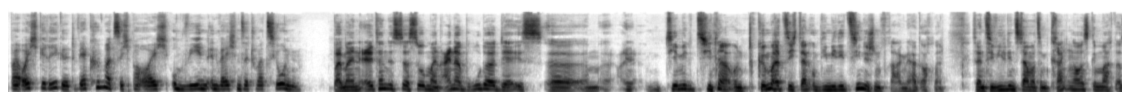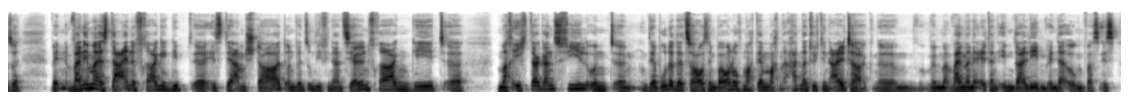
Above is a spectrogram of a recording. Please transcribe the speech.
bei euch geregelt? Wer kümmert sich bei euch um wen in welchen Situationen? Bei meinen Eltern ist das so, mein einer Bruder, der ist äh, ähm, Tiermediziner und kümmert sich dann um die medizinischen Fragen. Der hat auch seinen Zivildienst damals im Krankenhaus gemacht. Also wenn, wann immer es da eine Frage gibt, äh, ist der am Start. Und wenn es um die finanziellen Fragen geht, äh, mache ich da ganz viel. Und äh, der Bruder, der zu Hause im Bauernhof macht, der macht, hat natürlich den Alltag, äh, wenn, weil meine Eltern eben da leben. Wenn da irgendwas ist,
